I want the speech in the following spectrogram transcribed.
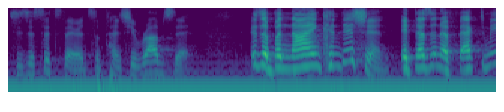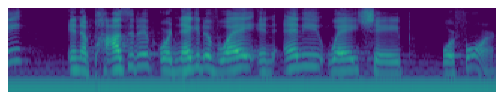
she just sits there and sometimes she rubs it. It's a benign condition. It doesn't affect me in a positive or negative way in any way, shape, or form.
